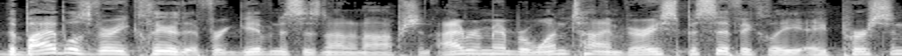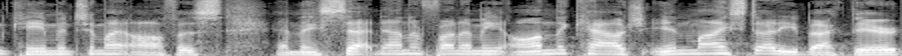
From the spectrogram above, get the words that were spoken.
The Bible is very clear that forgiveness is not an option. I remember one time, very specifically, a person came into my office and they sat down in front of me on the couch in my study back there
